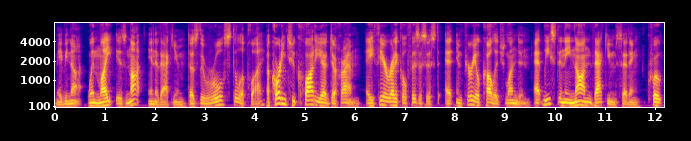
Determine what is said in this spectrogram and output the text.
Maybe not. When light is not in a vacuum, does the rule still apply? According to Claudia de Rham, a theoretical physicist at Imperial College London, at least in a non vacuum setting, quote,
